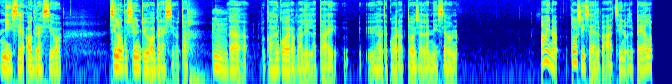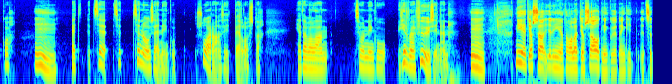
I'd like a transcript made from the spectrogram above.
niin se aggressio, silloin kun syntyy aggressiota mm. öö, kahden koiran välillä tai yhdeltä koiralta toiselle, niin se on aina tosi selvää, että siinä on se pelko. Mm. Että et se, se, se nousee niinku suoraan siitä pelosta. Ja tavallaan se on niinku hirveän fyysinen. Mm. Niin, että jos sä, niin, ja tavallaan, että jos sä oot niin jotenkin, että sä,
